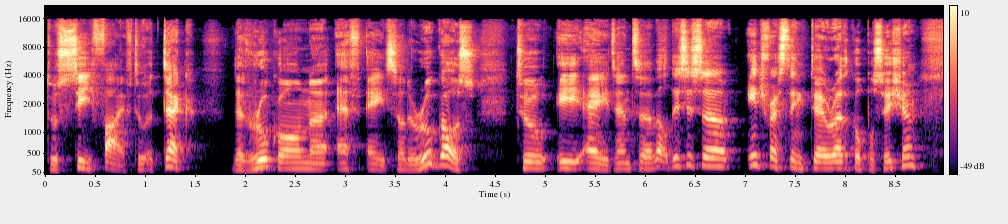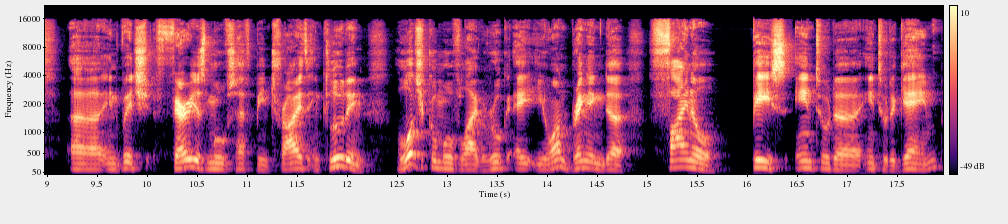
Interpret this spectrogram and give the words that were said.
to c5 to attack the rook on uh, f8. So the rook goes to e8. And uh, well, this is an interesting theoretical position uh, in which various moves have been tried, including a logical move like rook a e1, bringing the final piece into the, into the game.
